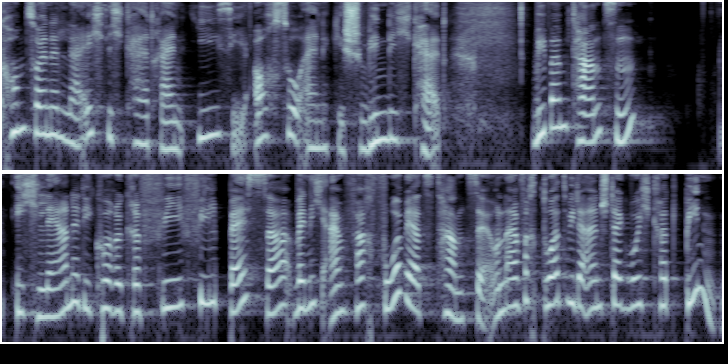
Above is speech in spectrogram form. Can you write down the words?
kommt so eine Leichtigkeit rein, easy, auch so eine Geschwindigkeit. Wie beim Tanzen, ich lerne die Choreografie viel besser, wenn ich einfach vorwärts tanze und einfach dort wieder einsteige, wo ich gerade bin.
